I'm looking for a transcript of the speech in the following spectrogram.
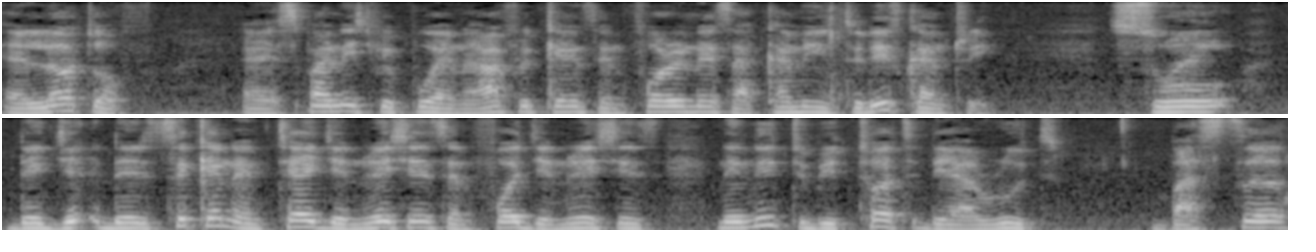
a lot of uh, Spanish people and Africans and foreigners are coming into this country. So the, the second and third generations and fourth generations, they need to be taught their roots, but still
